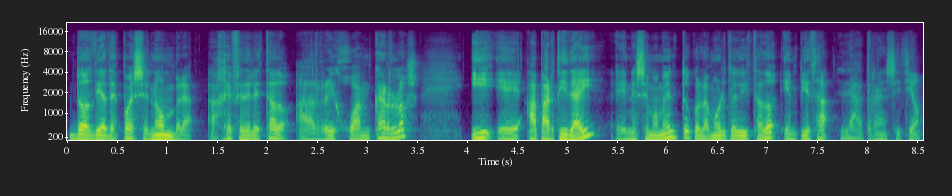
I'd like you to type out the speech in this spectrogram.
Dos días después se nombra a jefe del Estado al rey Juan Carlos y eh, a partir de ahí en ese momento, con la muerte del dictador, empieza la transición.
